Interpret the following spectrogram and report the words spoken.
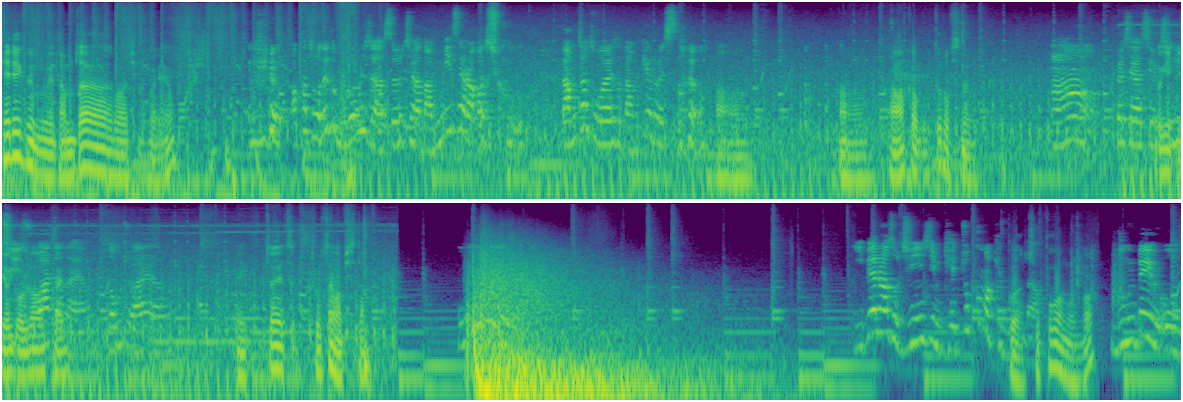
캐릭은 왜 남자로 하신 거예요? 아까 전에도 물어보지 않았어요? 제가 남미세라 가지고 남자 좋아해서 남캐로 했어요. 아, 아, 아 아까 못 들었어요. 아, 그래서 제가 지금 여기- 진우 여기 좋아하잖아요. 너무 좋아요. 네, 저희 돌상합시다. 이베라소 진심 개 조그맣게 보인다. 자포간 건가? 문배율 5.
